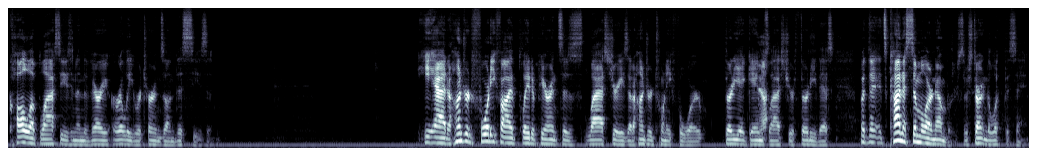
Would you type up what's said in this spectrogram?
call up last season and the very early returns on this season, he had 145 plate appearances last year. He's at 124, 38 games Yeah. last year, 30 this. But the, it's kind of similar numbers. They're starting to look the same.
